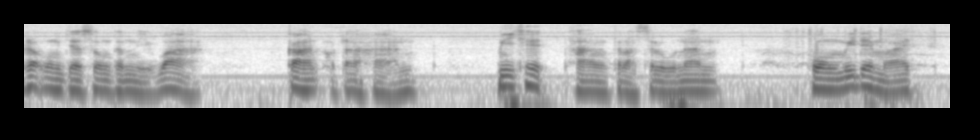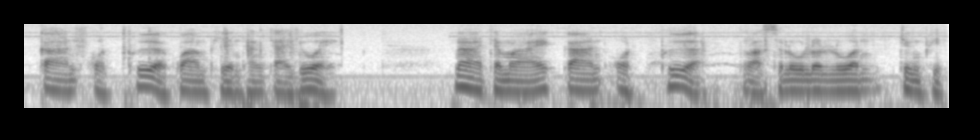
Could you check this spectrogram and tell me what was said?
พระองค์จะทรงตำหนิว่า การอดอาหารมิใช่ทางตรัสรู้นั้น คงไม่ได้หมายการอดเพื่อความเพียรทางใจด้วย น่าจะหมายการอดเพื่อตรัสรู้ล้วนๆจึงผิด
